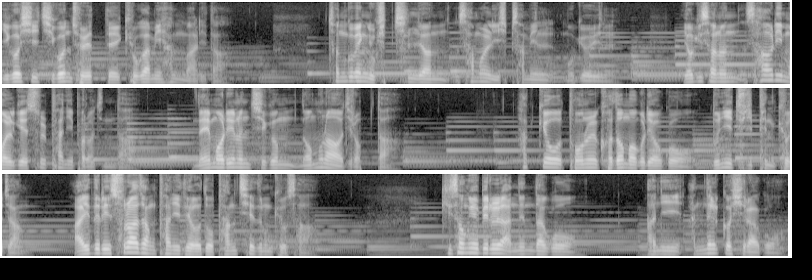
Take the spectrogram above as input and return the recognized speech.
이것이 직원 조회 때 교감이 한 말이다. 1967년 3월 23일 목요일 여기서는 사흘이 멀게 술판이 벌어진다. 내 머리는 지금 너무나 어지럽다. 학교 돈을 걷어먹으려고 눈이 뒤집힌 교장, 아이들이 수라장판이 되어도 방치해두는 교사, 기성예비를 안 낸다고 아니 안 낼 것이라고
